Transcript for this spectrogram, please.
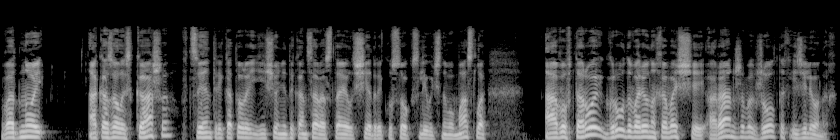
В одной оказалась каша, в центре которой еще не до конца растаял щедрый кусок сливочного масла, а во второй — груда вареных овощей, оранжевых, желтых и зеленых.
